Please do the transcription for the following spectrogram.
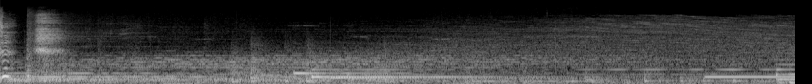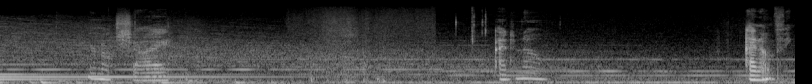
You're not shy. I don't know. I don't think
